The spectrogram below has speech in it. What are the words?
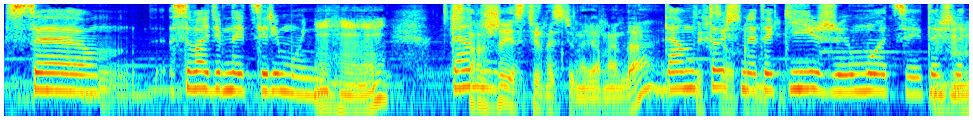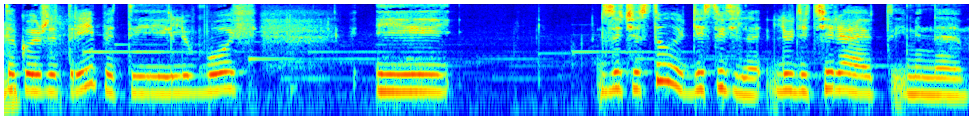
с свадебной церемонией. Угу. Там, с торжественностью, наверное, да? Там Ты точно такие же эмоции, точно угу. такой же трепет и любовь. И зачастую, действительно, люди теряют именно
